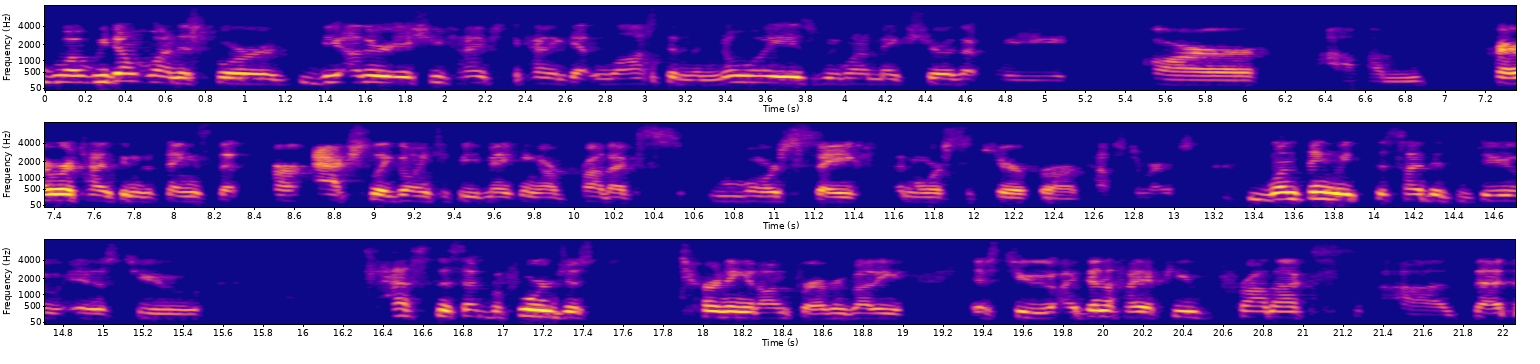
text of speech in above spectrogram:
what we don't want is for the other issue types to kind of get lost in the noise. We want to make sure that we are um, prioritizing the things that are actually going to be making our products more safe and more secure for our customers. One thing we decided to do is to test this out before just turning it on for everybody is to identify a few products uh, that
